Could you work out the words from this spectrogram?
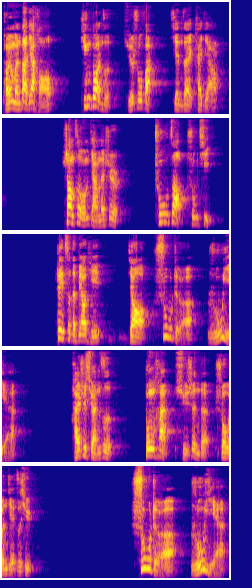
朋友们，大家好！听段子学书法，现在开讲。上次我们讲的是初造书契，这次的标题叫“书者如也”，还是选自东汉许慎的《说文解字序》。书者如也，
